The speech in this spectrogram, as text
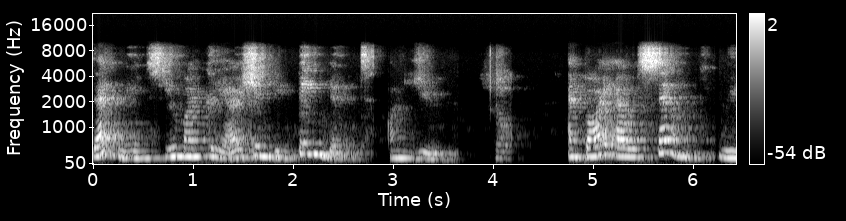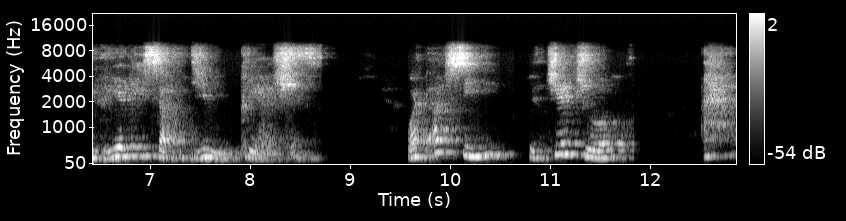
That means you, my creation, dependent on you. And by ourselves, we really subdue creation. What I see, the church world, ah,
